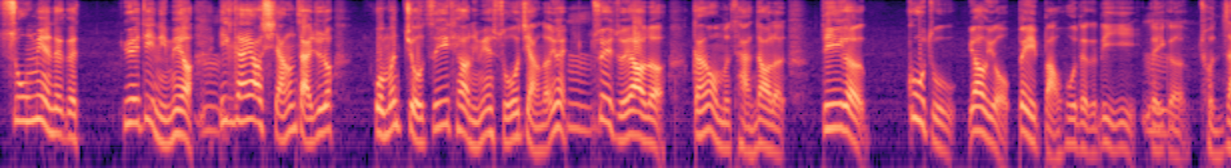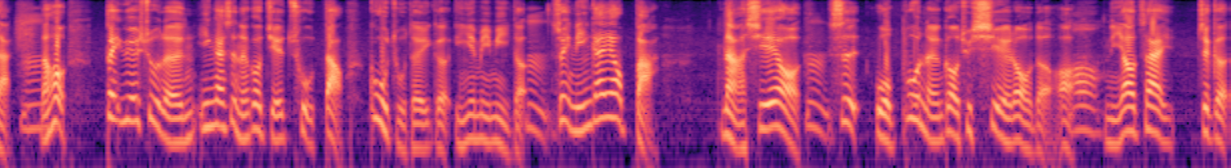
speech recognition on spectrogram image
书面这个约定里面哦，嗯、应该要详载，就是说我们九之一条里面所讲的，因为最主要的，刚刚我们谈到了第一个，雇主要有被保护的个利益的一个存在，嗯。嗯、然后被约束的人应该是能够接触到雇主的一个营业秘密的，嗯、所以你应该要把。哪些哦，嗯，是我不能够去泄露的哦。哦，你要在这个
